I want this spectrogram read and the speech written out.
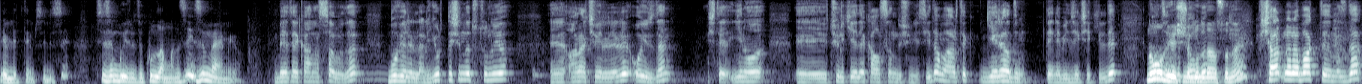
devlet temsilcisi. Sizin bu hizmeti kullanmanıza izin vermiyor. BTK'nın savı da bu veriler yurt dışında tutuluyor. Ee, araç verileri o yüzden işte yine o e, Türkiye'de kalsın düşüncesiydi ama artık geri adım denebilecek şekilde. Ne oluyor şimdi oldu. bundan sonra? Şartlara baktığımızda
